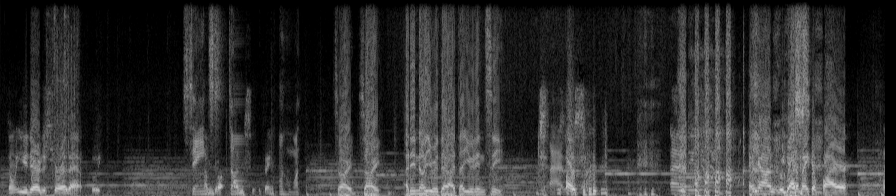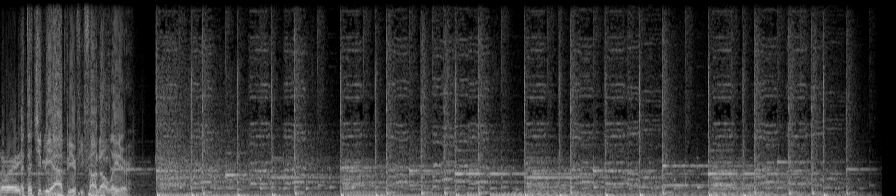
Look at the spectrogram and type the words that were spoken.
Don't you dare destroy that. Wait, I'm, Saints I'm don't sleeping. Sorry, sorry. I didn't know you were there. I thought you didn't see. Oh, sorry. Hang on. We gotta make a fire. How do I I? thought you'd be happy if you found out later.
